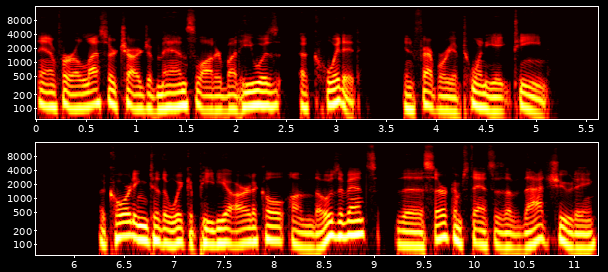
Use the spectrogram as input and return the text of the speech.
and for a lesser charge of manslaughter, but he was acquitted in February of 2018. According to the Wikipedia article on those events, the circumstances of that shooting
